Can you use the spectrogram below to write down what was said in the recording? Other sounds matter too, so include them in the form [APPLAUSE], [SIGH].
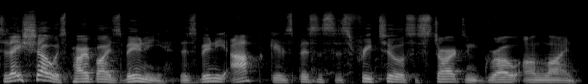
Today's show is powered by Zbooni. The Zbooni app gives businesses free tools to start and grow online.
